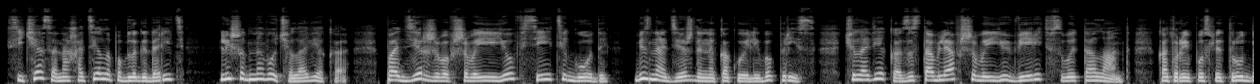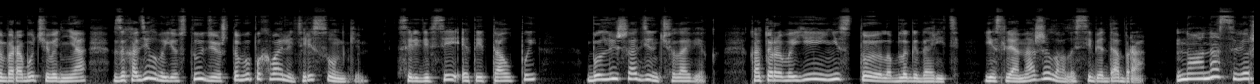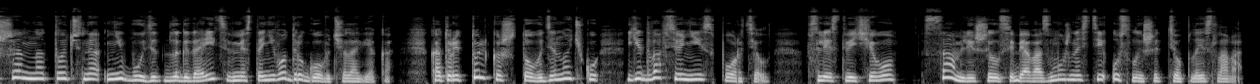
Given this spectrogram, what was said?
Сейчас она хотела поблагодарить лишь одного человека, поддерживавшего ее все эти годы, без надежды на какой-либо приз, человека, заставлявшего ее верить в свой талант, который после трудного рабочего дня заходил в ее студию, чтобы похвалить рисунки. Среди всей этой толпы был лишь один человек, которого ей не стоило благодарить, если она желала себе добра. Но она совершенно точно не будет благодарить вместо него другого человека, который только что в одиночку едва все не испортил, вследствие чего сам лишил себя возможности услышать теплые слова.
